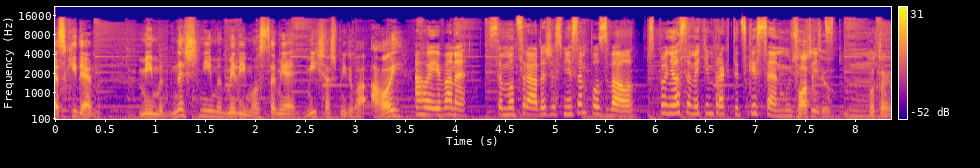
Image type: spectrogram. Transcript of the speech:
Hezký den. Mým dnešním milým hostem je Míša Šmídová. Ahoj. Ahoj Ivane, jsem moc ráda, že jsi mě sem pozval. Splnil se mi tím prakticky sen, můžu Fakt, říct. jo. Hmm. No to je,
